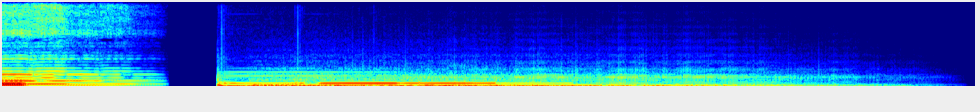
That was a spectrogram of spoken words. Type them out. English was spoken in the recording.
Oh.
